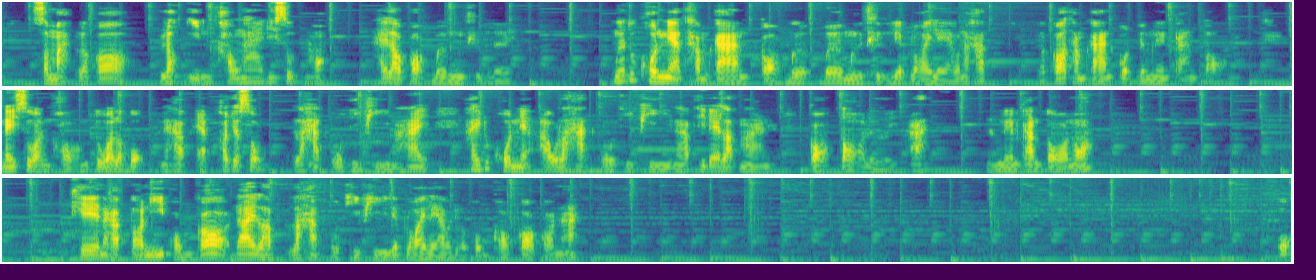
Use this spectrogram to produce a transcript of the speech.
สมัครแล้วก็ล็อกอินเข้าง่ายที่สุดเนาะให้เรากรอกเบอร์มือถือเลย เมื่อทุกคนเนี่ยทำการกรอกเบอร์เบอร์มือถือเรียบร้อยแล้วนะครับ แล้วก็ทำการกดดำเนินการต่อ ในส่วนของตัวระบบนะครับแอปเขาจะส่งรหัส OTP มาให้ ให้ทุกคนเนี่ยเอารหัส OTP นะครับที่ได้รับมากรอกต่อเลยอะดำเนินการต่อเนาะโอเคนะครับ ตอนนี้ผมก็ได้รับรหัส OTP เรียบร้อยแล้ว เดี๋ยวผมขอกรอกก่อนนะ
